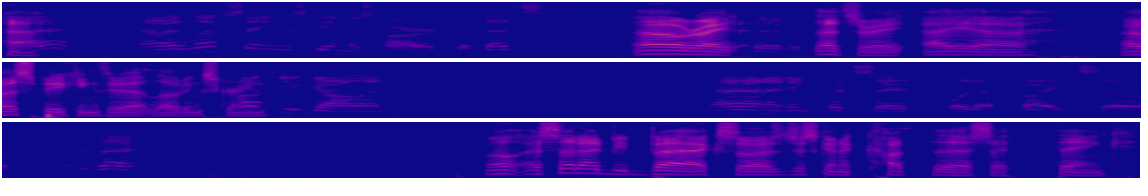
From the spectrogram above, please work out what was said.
Ha. Now I left saying this game was hard, but that's Oh right, bit of a that's right. I uh, I was speaking through that loading screen. Fuck you, Gollin. And I didn't quick save before that fight, so I'll be back. Well, I said I'd be back, so I was just gonna cut this. I think.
